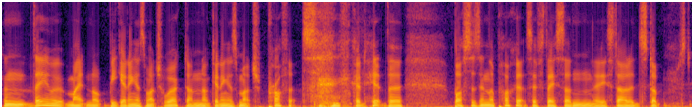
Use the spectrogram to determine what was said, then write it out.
then they might not be getting as much work done not getting as much profits. Could hit the bosses in the pockets if they suddenly started stop st-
